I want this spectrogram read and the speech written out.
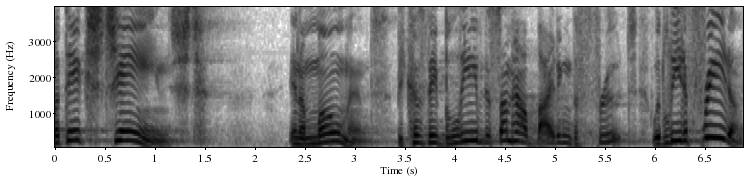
But they exchanged in a moment because they believed that somehow biting the fruit would lead to freedom.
